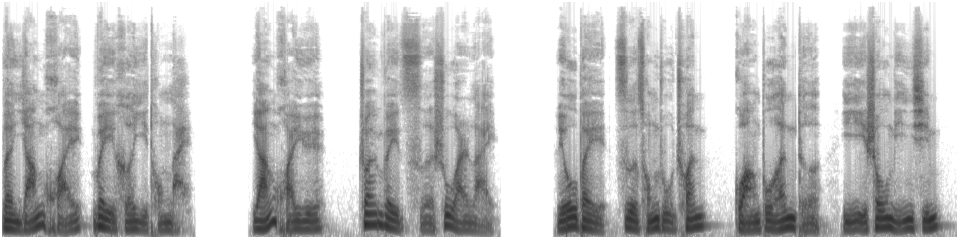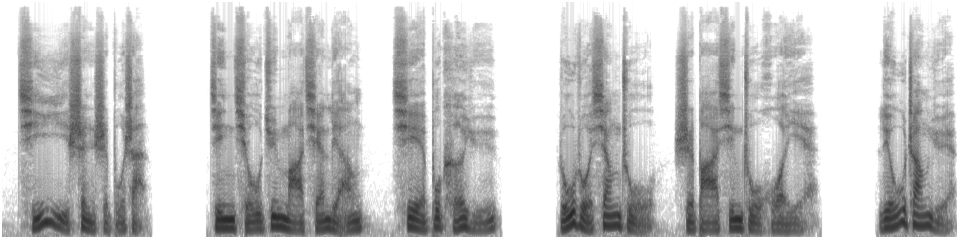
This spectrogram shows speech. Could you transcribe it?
问杨怀为何一同来。杨怀曰：“专为此书而来。刘备自从入川，广布恩德，以收民心，其意甚是不善。今求军马钱粮，切不可与。如若相助。”是把心助火也。刘璋曰：“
